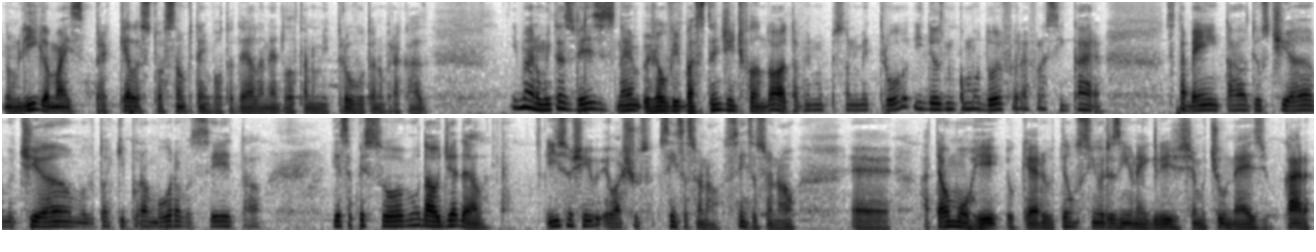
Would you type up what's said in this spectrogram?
não liga mais para aquela situação que tá em volta dela, né? Ela tá no metrô voltando para casa. E, mano, muitas vezes, né? Eu já ouvi bastante gente falando: Ó, oh, tá vendo uma pessoa no metrô e Deus me incomodou. Eu fui lá e falei assim: Cara, você tá bem e tal, Deus te ama, eu te amo, eu tô aqui por amor a você e tal. E essa pessoa mudar o dia dela. Isso eu achei, eu acho sensacional, sensacional. É, até eu morrer, eu quero ter um senhorzinho na igreja, chama Tio Nésio. Cara,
